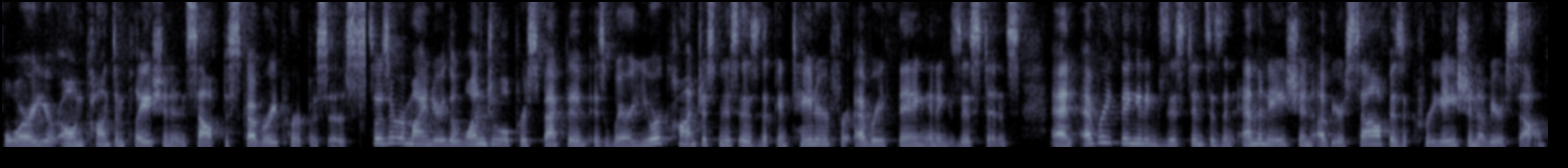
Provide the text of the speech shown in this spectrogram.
for your own contemplation and self discovery purposes. So, as a reminder, the one jewel perspective is where your consciousness is the container for everything in existence. And everything in existence is an emanation of yourself, is a creation of yourself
